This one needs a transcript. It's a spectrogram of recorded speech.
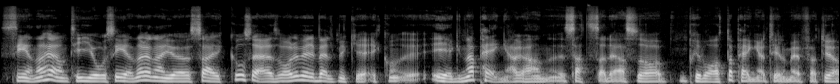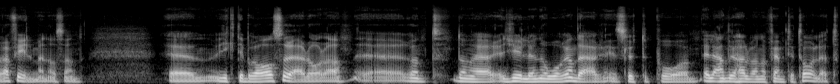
senare om tio år senare, när han gör Psycho så här, så var det väldigt, väldigt mycket egna pengar han satsade. Alltså privata pengar till och med för att göra filmen. Och sen eh, gick det bra sådär då. då eh, runt de här gyllene åren där i slutet på, eller andra halvan av 50-talet.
